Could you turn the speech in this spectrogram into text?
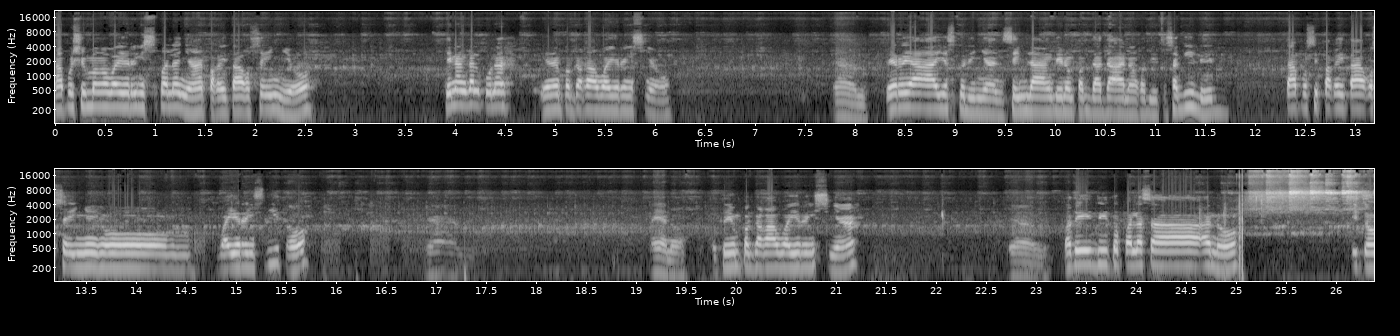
Tapos yung mga wirings pala niya, pakita ko sa inyo. Tinanggal ko na. Yan ang pagkaka-wirings niya. Oh. Yan. Pero iaayos ko din yan. Same lang din ang pagdadaanan ko dito sa gilid. Tapos ipakita ko sa inyo yung wirings dito. Yan. Ayan o. Ito yung pagkaka-wirings niya. Yan. Pati dito pala sa ano, ito,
